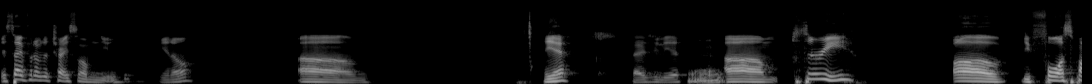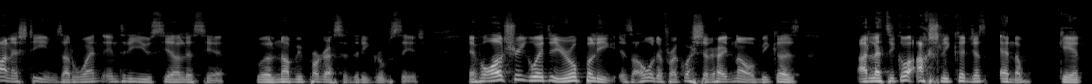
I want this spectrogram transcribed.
it's time for them to try something new. You know, um, yeah, that's really it. Mhm. Um, three of the four Spanish teams that went into the UCL this year will not be progressing to the group stage. If all three go into the Europa League, is a whole different question right now because Atletico actually could just end up getting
